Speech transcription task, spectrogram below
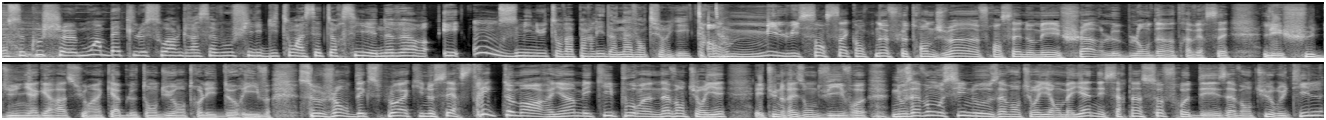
On se couche moins bête le soir grâce à vous, Philippe Guiton, à 7h6 et 9h11 minutes. On va parler d'un aventurier. En 1859, le 30 juin, un Français nommé Charles Blondin traversait les chutes du Niagara sur un câble tendu entre les deux rives. Ce genre d'exploit qui ne sert strictement à rien, mais qui, pour un aventurier, est une raison de vivre. Nous avons aussi nos aventuriers en Mayenne et certains s'offrent des aventures utiles,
